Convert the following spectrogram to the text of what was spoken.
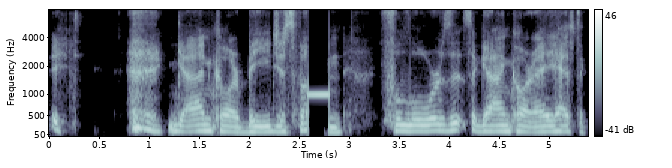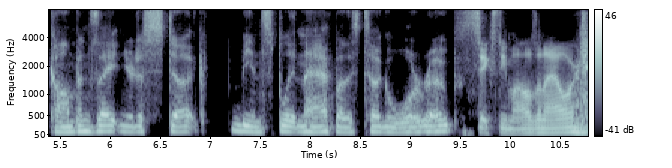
mean? Dude, guy in car B just fucking floors it. So guy in car A has to compensate, and you're just stuck being split in half by this tug of war rope. 60 miles an hour.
